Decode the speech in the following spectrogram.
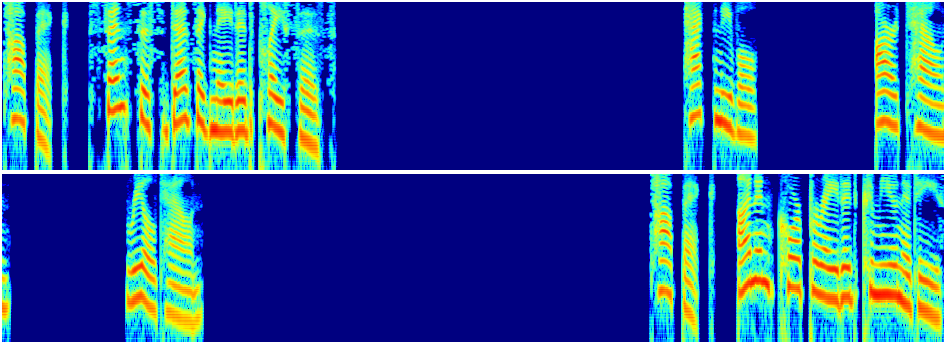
Topic. Census-designated places. Hackneyville Our Town. Reeltown Topic Unincorporated communities.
